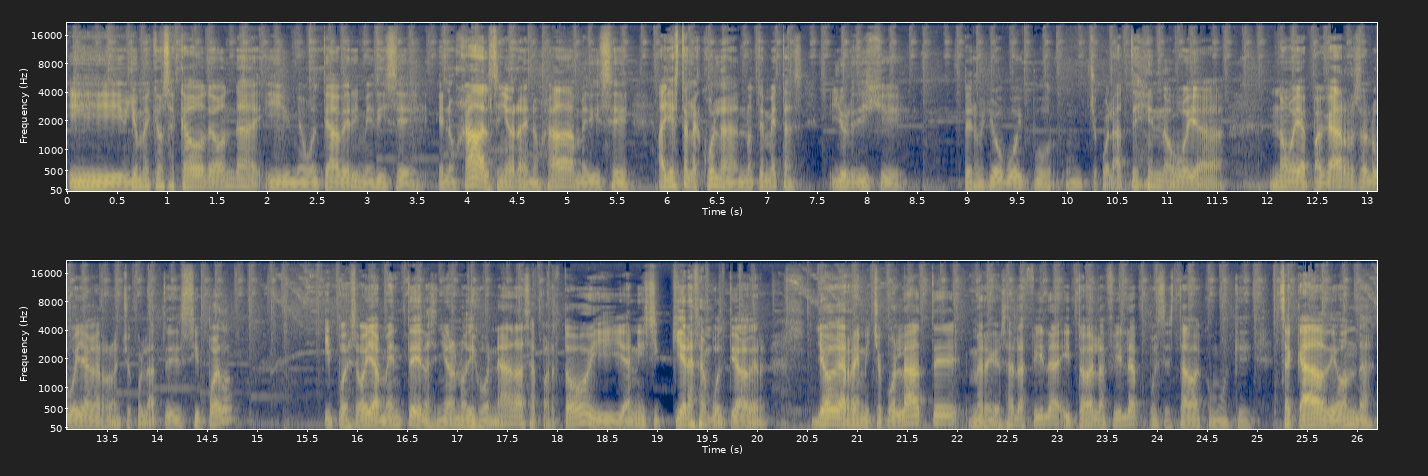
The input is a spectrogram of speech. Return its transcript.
Y yo me quedo sacado de onda y me volteé a ver y me dice, enojada, la señora enojada, me dice, allá está la cola, no te metas. Y yo le dije, pero yo voy por un chocolate, no voy a, no voy a pagar, solo voy a agarrar un chocolate, si puedo. Y pues obviamente la señora no dijo nada, se apartó y ya ni siquiera me volteó a ver. Yo agarré mi chocolate, me regresé a la fila y toda la fila pues estaba como que sacada de onda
